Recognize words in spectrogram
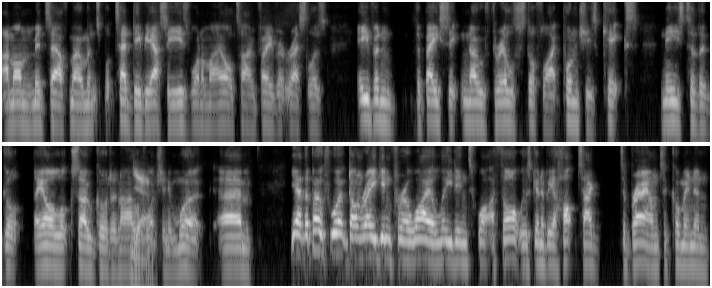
I'm on Mid South moments, but Ted DiBiase is one of my all time favorite wrestlers. Even the basic no thrill stuff like punches, kicks, knees to the gut, they all look so good, and I yeah. love watching him work. Yeah, they both worked on Reagan for a while, leading to what I thought was going to be a hot tag to Brown to come in and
